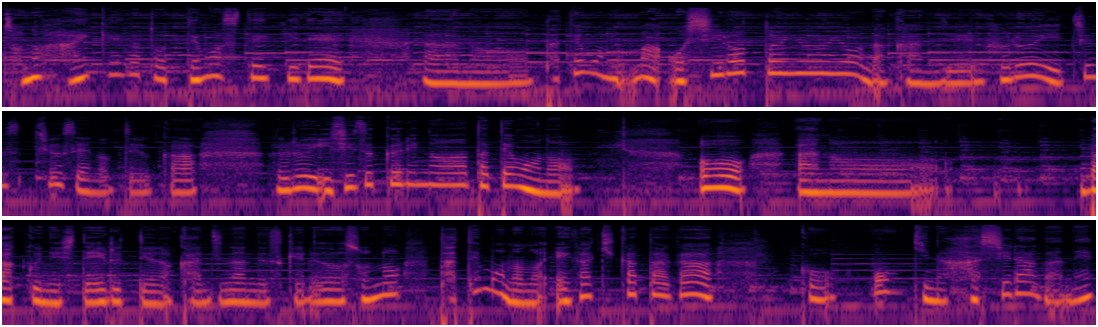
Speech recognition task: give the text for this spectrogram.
その背景がとっても素敵であの建物まあお城というような感じ。古い中世のというか古い石造りの建物をあのバックにしているっていうような感じなんですけれどその建物の描き方がこう大きな柱がね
